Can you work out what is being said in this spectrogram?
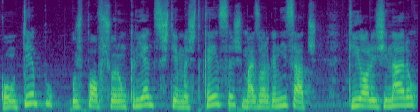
Com o tempo, os povos foram criando sistemas de crenças mais organizados, que originaram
